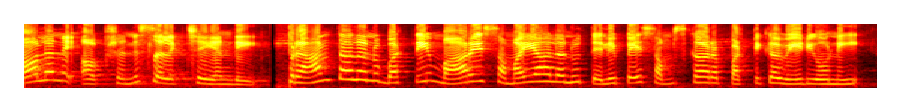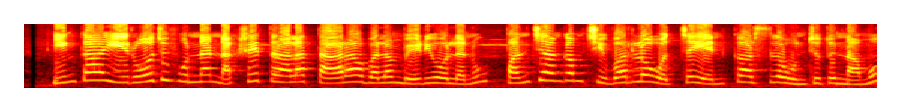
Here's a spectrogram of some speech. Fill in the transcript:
ఆల్ అనే ఆప్షన్ని సెలెక్ట్ చేయండి. ప్రాంతాలను బట్టి మారే సమయాలను తెలిపే సంస్కార పట్టిక వీడియోని ఇంకా ఈరోజు ఉన్న నక్షత్రాల తారాబలం వీడియోలను పంచాంగం చివర్లో వచ్చే ఎన్కార్స్లో ఉంచుతున్నాము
